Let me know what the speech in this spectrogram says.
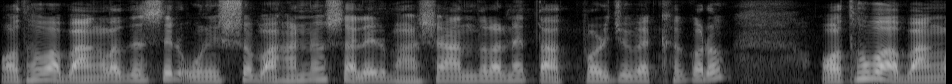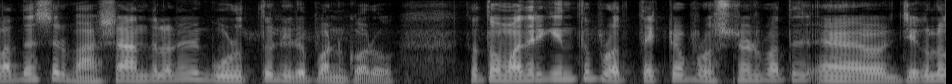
অথবা বাংলাদেশের উনিশশো সালের ভাষা আন্দোলনের তাৎপর্য ব্যাখ্যা করো অথবা বাংলাদেশের ভাষা আন্দোলনের গুরুত্ব নিরূপণ করো। তো তোমাদের কিন্তু প্রত্যেকটা প্রশ্নের আহ, যেগুলো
